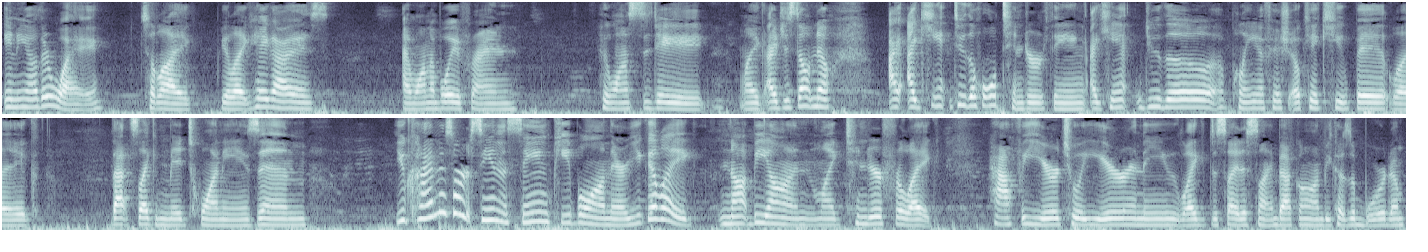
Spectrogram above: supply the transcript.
any other way to like be like, "Hey guys, I want a boyfriend who wants to date." Like I just don't know. I, I can't do the whole Tinder thing. I can't do the playing fish, OkCupid. Like, that's like mid 20s. And you kind of start seeing the same people on there. You could, like, not be on, like, Tinder for, like, half a year to a year. And then you, like, decide to sign back on because of boredom.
